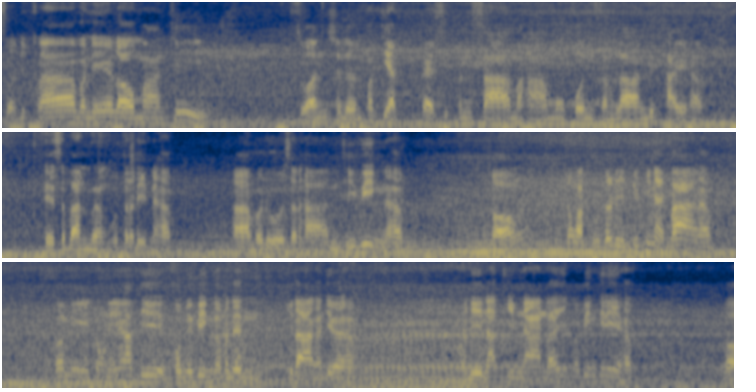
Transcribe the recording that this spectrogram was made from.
สวัสดีครับ วันนี้เรามาที่ สวนเฉลิมพระเกียรติ 80 พรรษา มหามงคลสำราญฤทัยครับ เทศบาลเมืองอุตรดิตถ์นะครับพามาดูสถานที่วิ่งนะครับ ของจังหวัดอุตรดิตถ์มีที่ไหนบ้างนะครับ ก็มีตรงนี้ครับที่คนไปวิ่งแล้วมาเล่นกีฬากันเยอะครับพอดีนัดทีมงานไว้มาวิ่งที่นี่ครับ ก็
